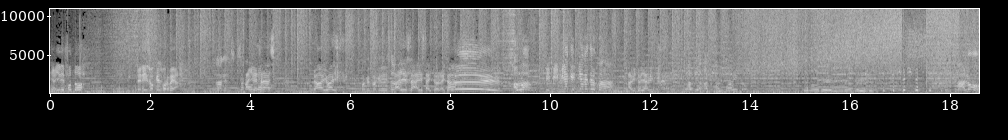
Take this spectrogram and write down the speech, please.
y ahí de fondo tenéis lo que es Gorbea. Ahí detrás. No, Ibai. Para que, para que Ahí está, ahí está Aitor. Aitor. ¡Eh! Alba, mi- mi- mira que, mira que te lo para. Ha visto, ya ha visto. Apistamiento. Para luego,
